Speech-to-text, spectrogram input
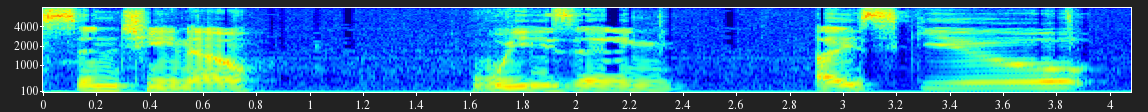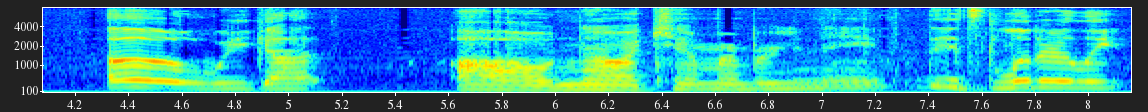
Cinccino, Weezing, Eiscue. Oh, we got. Oh no, I can't remember your name. It's literally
